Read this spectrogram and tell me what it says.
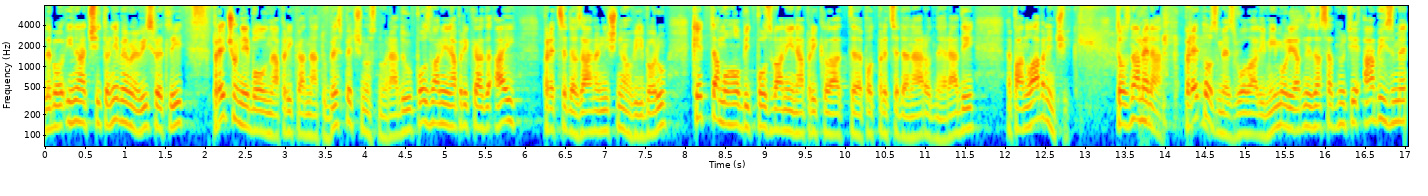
Lebo ináč si to nevieme vysvetliť, prečo nebol napríklad na tú bezpečnostnú radu pozvaný napríklad aj predseda zahraničného výboru, keď tam mohol byť pozvaný napríklad podpredseda Národnej rady pán Lavrenčík. To znamená, preto sme zvolali mimoriadne zasadnutie, aby sme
